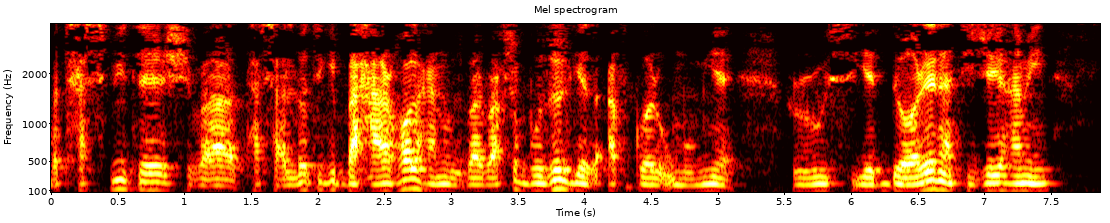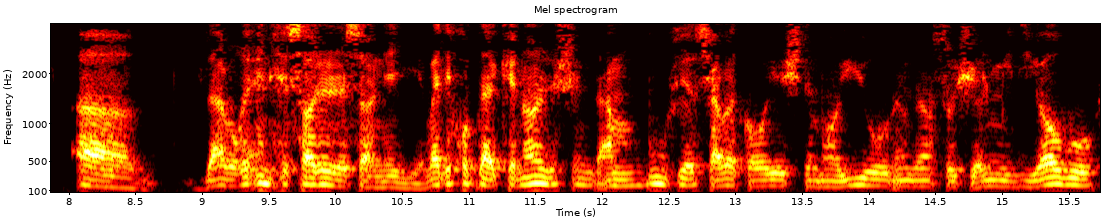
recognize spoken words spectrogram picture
و تثبیتش و تسلطی که به هر حال هنوز بر بخش بزرگی از افکار عمومی روسیه داره نتیجه همین در واقع انحصار رسانه‌ایه. ولی خب در کنارش بوشی از شبکه های اجتماعی و نمی‌دونم سوشیال میدیا و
